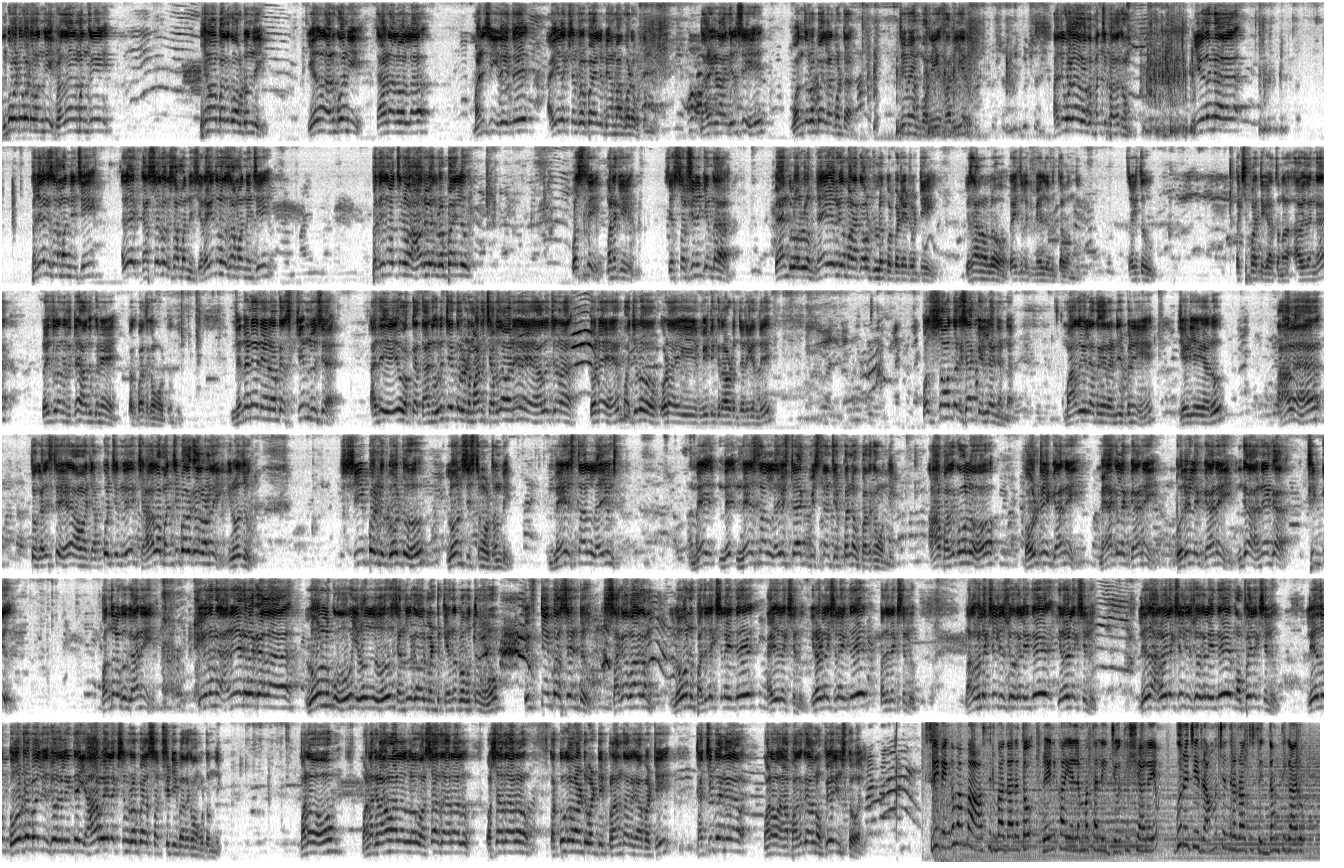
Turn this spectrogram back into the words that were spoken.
ఇంకోటి కూడా ఉంది. ప్రధానమంత్రి బీమా పథకం ఒకటి ఉంది. ఏదైనా అనుకోని కారణాల వల్ల మనిషి ఇదైతే ఐదు లక్షల రూపాయల బీమా కూడా ఒకటి ఉంది. దానికి నాకు తెలిసి వంద రూపాయలు అనుకుంటా. ప్రీమియం ఫర్ ఇయర్ అది కూడా ఒక మంచి పథకం. ఈ విధంగా ప్రజలకు సంబంధించి అదే కర్షకులకు సంబంధించి రైతులకు సంబంధించి ప్రతి సంవత్సరం ఆరు వేల రూపాయలు వస్తే మనకి సబ్సిడీ కింద బ్యాంకు లోన్లో నేరుగా మన అకౌంట్లో పడేటువంటి విధానంలో రైతులకు మేలు జరుగుతూ ఉంది. రైతు పక్షపాతిగా అతను ఆ విధంగా రైతులందరినీ ఆదుకునే ఒక పథకం ఒకటి ఉంది. నిన్ననే నేను ఒక స్కీమ్ చూసా అది ఒక దాని గురించి అయితే రెండు మాటలు చెబుదామనే ఆలోచనతోనే మధ్యలో కూడా ఈ మీటింగ్కి రావడం జరిగింది. పశుసంవర్ధక శాఖకి వెళ్ళాను నిన్న. మాధవి లత గారు అని చెప్పి జేడీఏ గారు. ఆమెతో కలిస్తే ఆమె చెప్పుకొచ్చింది చాలా మంచి పథకాలు ఉన్నాయి ఈరోజు. Sheep and goat loan system ఒకటి ఉంది. నేషనల్ లైవ్ నే- నేషనల్ లైవ్ స్టాక్ మిషన్ అని చెప్పని ఒక పథకం ఉంది. ఆ పథకంలో పౌల్ట్రీకి కానీ మేకలకు కానీ గొర్రెలకు కానీ ఇంకా అనేక ఫిగ్ పందులకు కానీ ఈ విధంగా అనేక రకాల లోన్లకు ఈరోజు సెంట్రల్ గవర్నమెంట్ కేంద్ర ప్రభుత్వం ఫిఫ్టీ పర్సెంట్ సగభాగం లోన్ పది లక్షలు అయితే ఐదు లక్షలు ఇరవై లక్షలు అయితే పది లక్షలు. నలభై లక్షలు తీసుకోగలిగితే ఇరవై లక్షలు లేదా అరవై లక్షలు తీసుకోగలిగితే ముప్పై లక్షలు లేదు కోటి రూపాయలు తీసుకోగలిగితే యాభై లక్షల రూపాయల సబ్సిడీ పథకం ఒకటి ఉంది. మనం మన గ్రామాలలో వర్షాధారాలు వర్షాధారం తక్కువగా ఉన్నటువంటి ప్రాంతాలు కాబట్టి ఖచ్చితంగా మనం ఆ పథకాలను ఉపయోగించుకోవాలి. శ్రీ వెంగబాంబ ఆశీర్వాదాలతో రేణుకా ఎల్లమ్మ తల్లి జ్యోతిష్యాలయం గురుజీ రామచంద్రరాజు సిద్ధాంతి గారు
